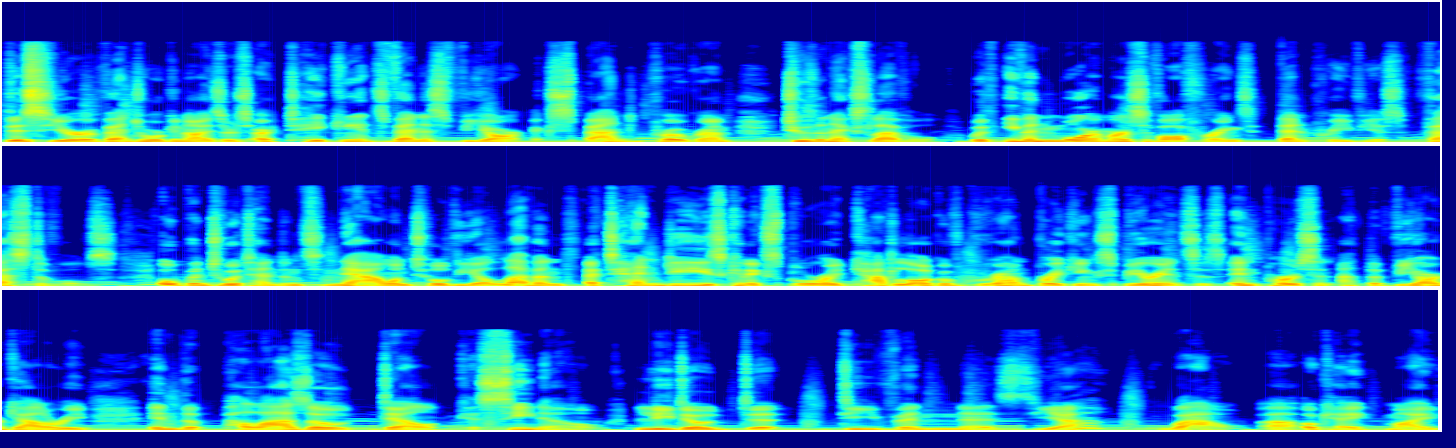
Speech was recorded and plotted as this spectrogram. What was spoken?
This year, event organizers are taking its Venice VR expanded program to the next level, with even more immersive offerings than previous festivals. Open to attendance now until the 11th, attendees can explore a catalog of groundbreaking experiences in person at the VR gallery in the Palazzo del Casino, Lido de, di Venezia? Wow, uh, okay, my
